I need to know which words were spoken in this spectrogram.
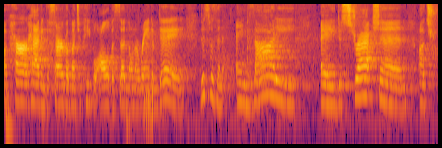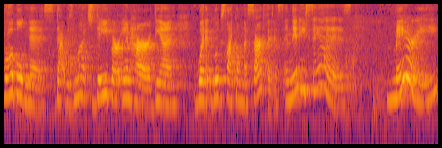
of her having to serve a bunch of people all of a sudden on a random day. This was an anxiety a distraction, a troubledness that was much deeper in her than what it looks like on the surface. And then he says, Mary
